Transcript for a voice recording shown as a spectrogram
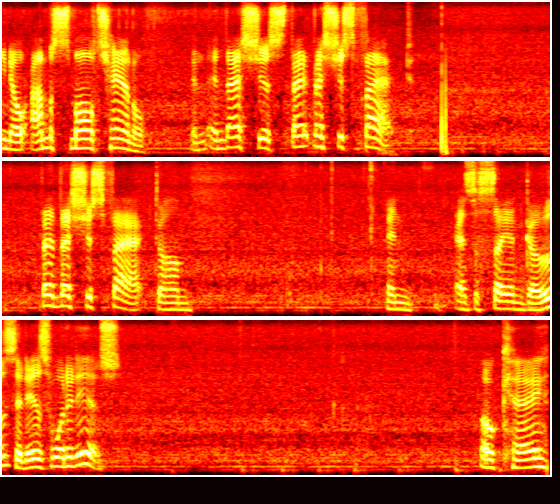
you know, I'm a small channel. And, and that's just that that's just fact that, that's just fact. Um, and as the saying goes, it is what it is. Okay.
